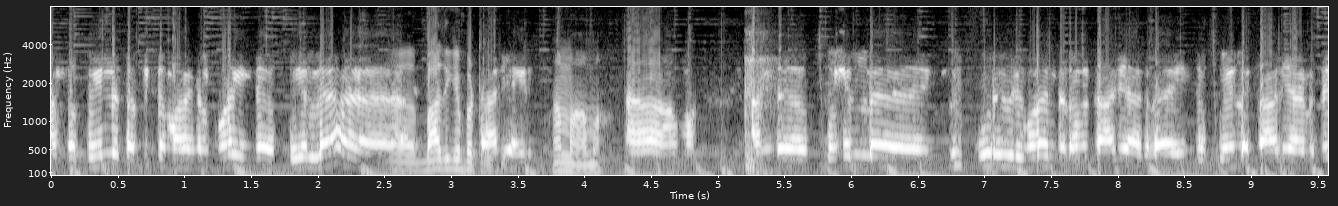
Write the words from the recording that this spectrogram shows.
அந்த புயல்ல தப்பித்த மரங்கள் கூட இந்த புயல்ல ஆயிடுச்சு ஆமா ஆமா. ஆமா. அந்த புயல்ல இது கூரை வீடு கூட இந்த அளவுக்கு காலி ஆகல. இந்த புயல்ல காலி ஆனது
